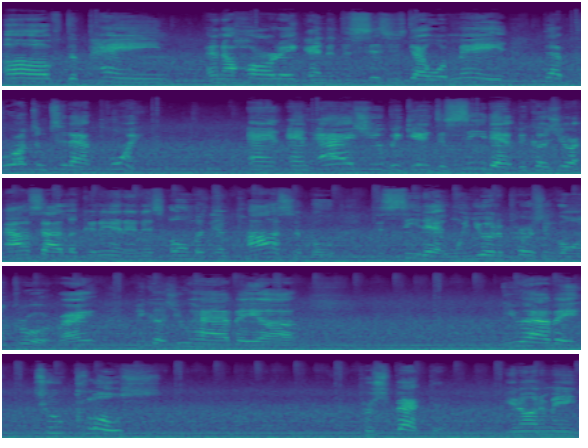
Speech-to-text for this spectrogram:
of the pain and the heartache and the decisions that were made that brought them to that point. And and as you begin to see that, because you're outside looking in, and it's almost impossible to see that when you're the person going through it, right? Because you have a uh, you have a too close perspective. You know what I mean?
